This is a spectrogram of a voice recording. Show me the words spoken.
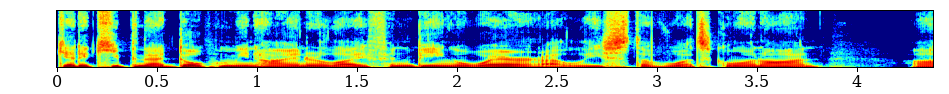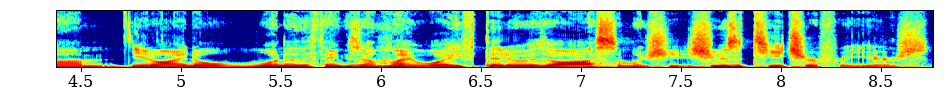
getting keeping that dopamine high in our life and being aware at least of what's going on. Um, you know, I know one of the things that my wife did, it was awesome when she, she was a teacher for years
